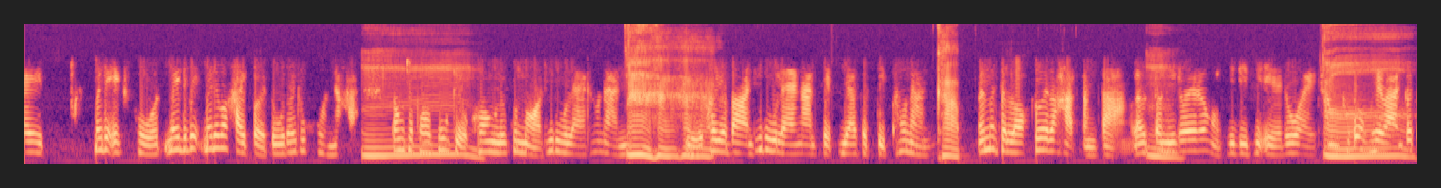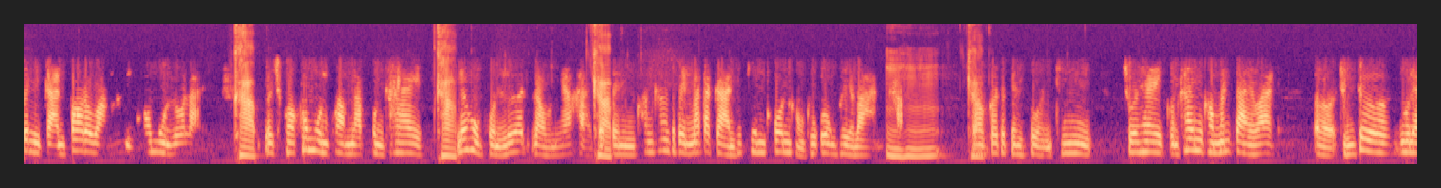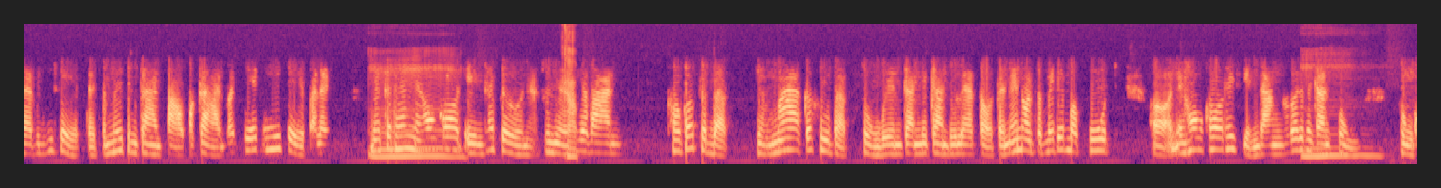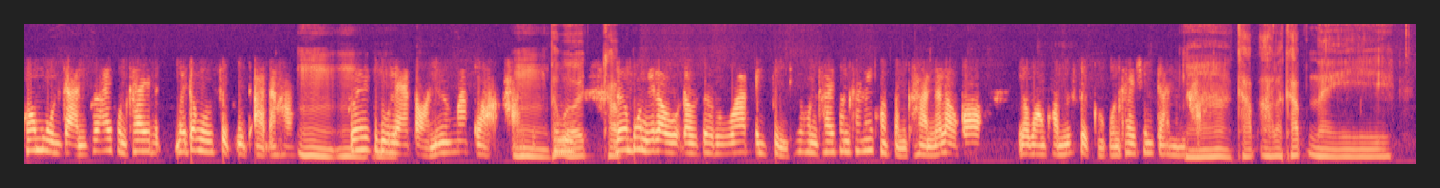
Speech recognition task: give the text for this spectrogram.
ไม่ได้เอ็กโพสไม่ได้ไม่ได้ว่าใครเปิดดูได้ทุกคนนะคะมต้องเฉพาะผู้เกี่ยวข้องหรือคุณหมอที่ดูแลเท่านั้นอ่าฮะฮะหรือพยาบาลที่ดูแลงานเสพยาเสพติดเท่านั้นครับแล้วมันจะล็อกด้วยรหัสต่างๆ แล้วตอนนี้ด้วยเรื่องของ PDPA ด้วยทางอ๋อทุกโรงพยาบาลก็จะมีการเฝ้าระวังเรื่องของข้อมูลรั่วไหลครับ โดยเฉพาะข้อมูลความลับคนไข้ครับเรื่องของผลเลือดเหล่านี้ค่ะครัจะบเป็นค่อนข้างจะเป็นมาตรการที่เข้มข้นของทุกโรงพยาบาลอืค่ะอฮึครัเราบก็จะเป็นส่วนที่ช่วยให้คนไข้มีความมั่นใจว่าเอ่อถึงเจอดูแลเป็นพิเศษ แต่จะไม่เป็นการเป่าประกาศว่าเคสนี้เสพอะไรแม้กระทั่งในห้องคลอดเองถ้าเจอเนี่ยส่วนใหญ่ครับพยาบาลเขาก็จะแบบอย่างมากก็คือแบบส่งเวรกันในการดูแลต่อ แต่แน่นอนจะไม่ได้มาพูดเอ่อในห้องคลอดให้เสียงดังก็จะเป็นการส่ง ส่งข้อมูลกันเพื่อให้คนไข้ไม่ต้องรู้สึกอึดอัดนะคะอืมมเพื่อให้ดูแลต่อเนื่องมากกว่าค่ะอืมถ้าเผื่อครับเรื่องพวกนี้เราเราจะรู้ว่าเป็นสิ่งที่คนไข้ค่อนข้างให้ความสำคัญ แล้วเราก็ระวังความรู้สึกของคนไข้เช่นกันค่ะอ่าครับเอาละครับใน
